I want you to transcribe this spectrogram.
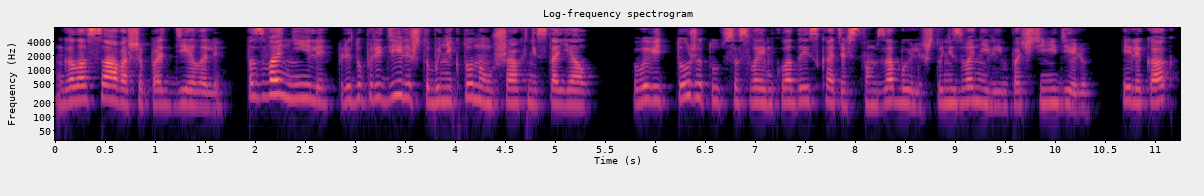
Голоса ваши подделали, позвонили, предупредили, чтобы никто на ушах не стоял. Вы ведь тоже тут со своим кладоискательством забыли, что не звонили им почти неделю. Или как?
